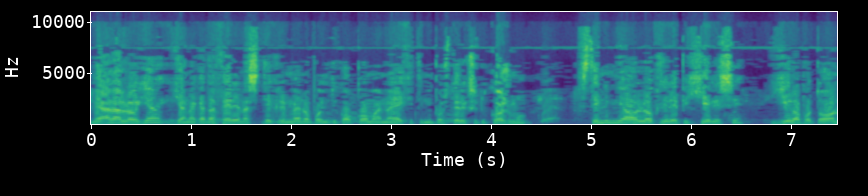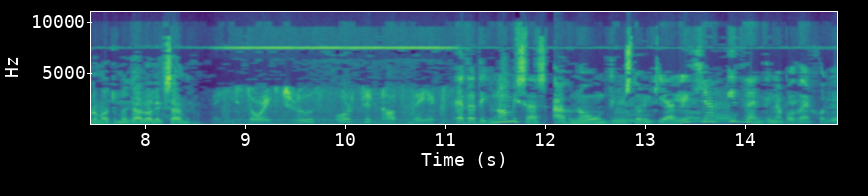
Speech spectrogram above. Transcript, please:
Με άλλα λόγια, για να καταφέρει ένα συγκεκριμένο πολιτικό κόμμα να έχει την υποστήριξη του κόσμου, στείνει μια ολόκληρη επιχείρηση γύρω από το όνομα του Μεγάλου Αλεξάνδρου. Κατά τη γνώμη σας, αγνοούν την ιστορική αλήθεια ή δεν την αποδέχονται;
